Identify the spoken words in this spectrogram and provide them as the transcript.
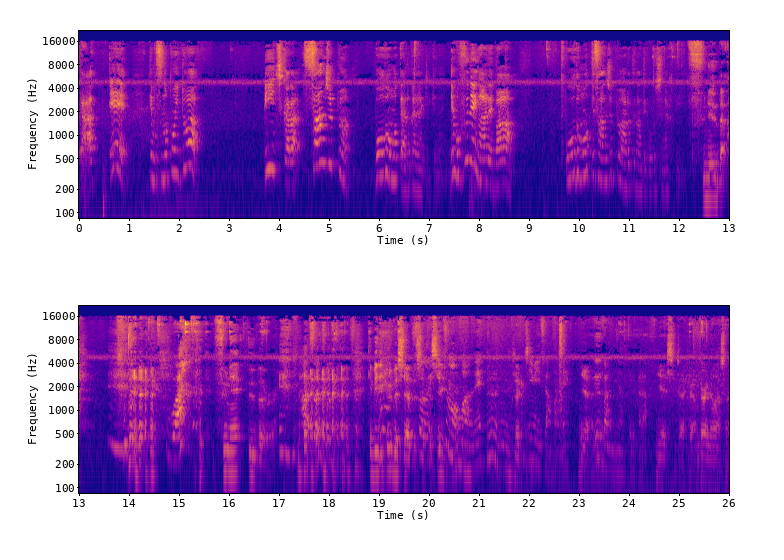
があってでもそのポイントはビーチから30分ボードを持って歩かないといけない。でも船があれば、ボードを持って30分歩くなんてことしなくていい。船だわ Fune Uber. あそうそうそう Can be the Uber service そう of the い sea. つもまあね Yeah, exactly. ジミーさんはね Yeah. ウーバーになってるから Yes, exactly. I'm very nice, aren't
